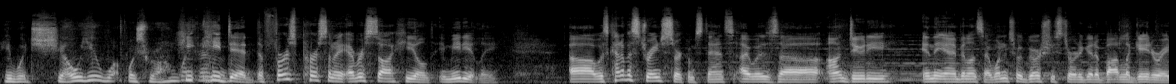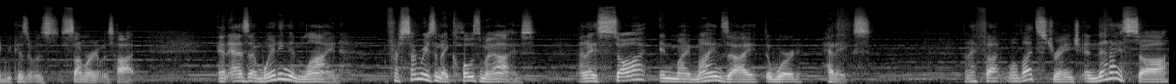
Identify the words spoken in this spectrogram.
He would show you what was wrong with he? He did. The first person I ever saw healed immediately uh, was kind of a strange circumstance. I was uh, on duty in the ambulance. I went into a grocery store to get a bottle of Gatorade because it was summer and it was hot. And as I'm waiting in line, for some reason I closed my eyes and I saw in my mind's eye the word headaches. And I thought, well, that's strange. And then I saw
